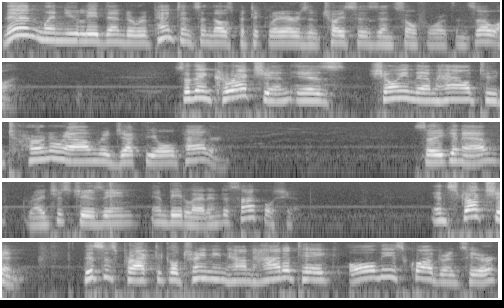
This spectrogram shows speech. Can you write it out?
Then, when you lead them to repentance in those particular areas of choices and so forth and so on. So, then correction is showing them how to turn around, reject the old pattern. So you can have righteous choosing and be led in discipleship. Instruction. This is practical training on how to take all these quadrants here,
